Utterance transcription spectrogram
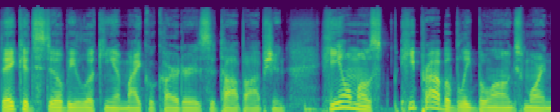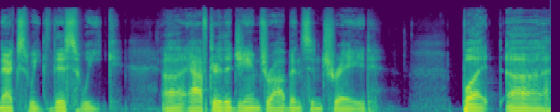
They could still be looking at Michael Carter as the top option. He almost, he probably belongs more next week, this week, uh, after the James Robinson trade. But uh,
